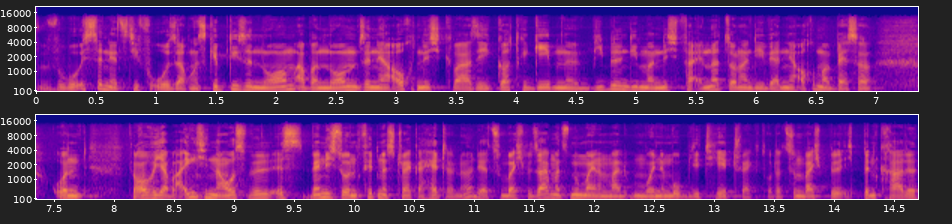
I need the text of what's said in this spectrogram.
wo ist denn jetzt die Verursachung? Es gibt diese Normen, aber Normen sind ja auch nicht quasi gottgegebene Bibeln, die man nicht verändert, sondern die werden ja auch immer besser. Und worauf ich aber eigentlich hinaus will, ist, wenn ich so einen Fitness-Tracker hätte, ne, der zum Beispiel, sagen wir jetzt nur meine, meine Mobilität trackt, oder zum Beispiel, ich bin gerade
